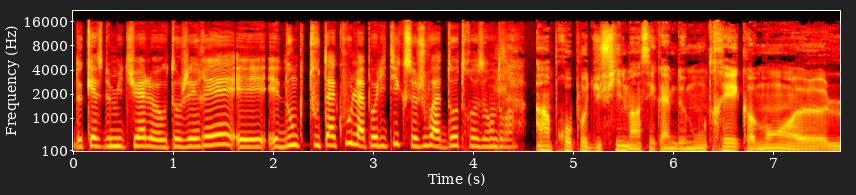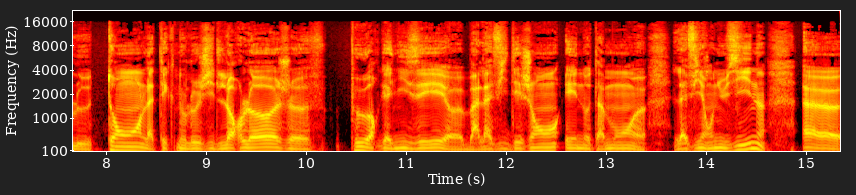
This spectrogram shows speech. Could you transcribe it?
de, mutuelles autogéré. Et, et, donc, tout à coup, la politique se joue à d'autres endroits. Un propos du film, hein, c'est quand même de montrer comment euh, le temps, la technologie de l'horloge euh, peut organiser euh, bah, la vie des gens et notamment euh, la vie en usine. Euh,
